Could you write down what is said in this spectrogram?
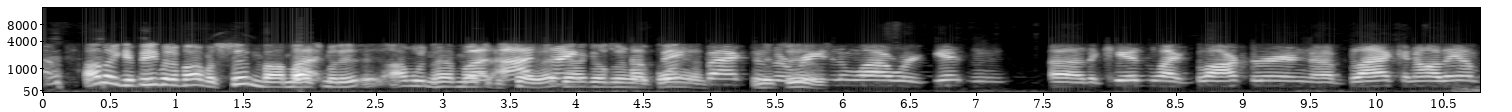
I think if even if I was sitting by But- it, I wouldn't have much to I say. That guy goes in with a plan. big factor, the his. reason why we're getting uh, the kids like Blocker and uh, Black and all them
